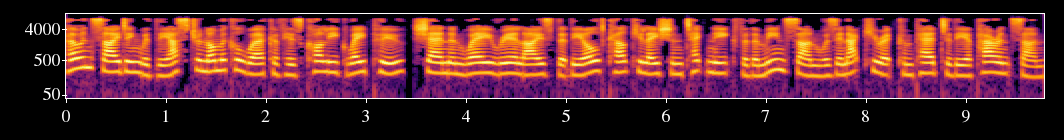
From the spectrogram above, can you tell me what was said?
Coinciding with the astronomical work of his colleague Wei Pu, Shen and Wei realized that the old calculation technique for the mean sun was inaccurate compared to the apparent sun,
